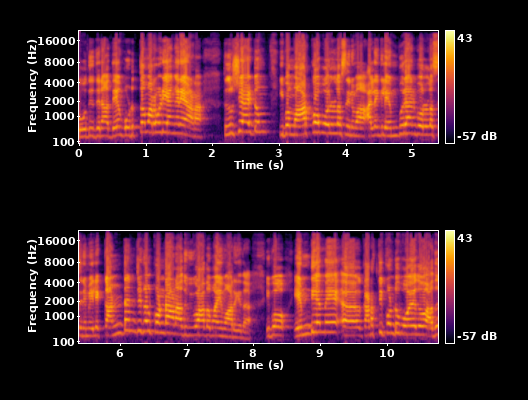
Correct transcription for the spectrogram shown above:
ചോദ്യത്തിന് അദ്ദേഹം കൊടുത്ത മറുപടി അങ്ങനെയാണ്. തീർച്ചയായിട്ടും ഇപ്പൊ മാർക്കോ പോലുള്ള സിനിമ അല്ലെങ്കിൽ എമ്പുരാൻ പോലുള്ള സിനിമയിലെ കണ്ടന്റുകൾ കൊണ്ടാണ് അത് വിവാദമായി മാറിയത്. ഇപ്പോ എം ഡി എം എ കടത്തിക്കൊണ്ടുപോയതോ അത്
